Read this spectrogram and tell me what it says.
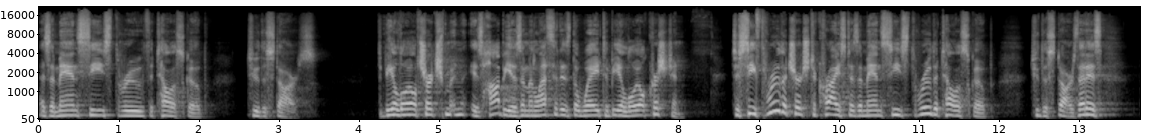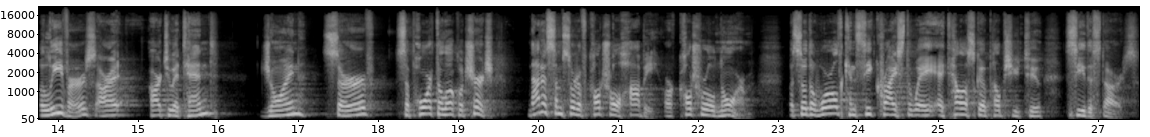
as a man sees through the telescope to the stars. To be a loyal churchman is hobbyism unless it is the way to be a loyal Christian. To see through the church to Christ as a man sees through the telescope to the stars. That is, believers are, are to attend, join, serve, support the local church, not as some sort of cultural hobby or cultural norm, but so the world can see Christ the way a telescope helps you to see the stars.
